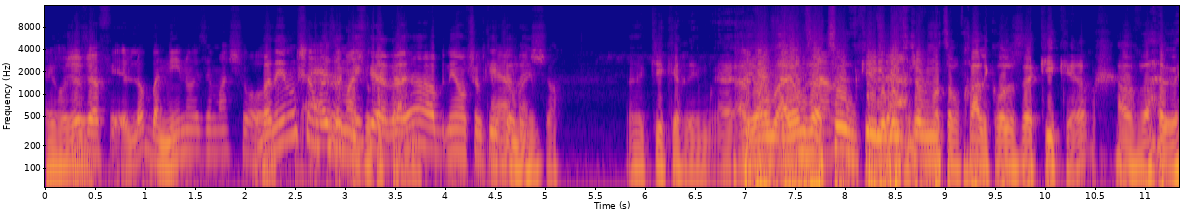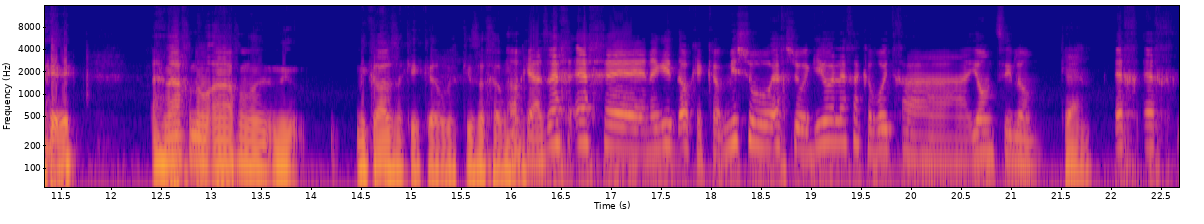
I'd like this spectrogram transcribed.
אני חושב שאפילו, לא בנינו איזה משהו? בנינו שם איזה משהו קיקר. היה בנייות של היה קיקרים. קיקרים. היום, היום זה עצוב, כאילו. בהתחשב במצבך לקרוא לזה קיקר, אבל אה, אנחנו, אנחנו נקרא לזה קיקר, כי זה חרמון. אוקיי, אז איך, איך, אה, נגיד, אוקיי, כ- מישהו, איכשהו הגיעו אליך, קבעו איתך יום צילום. כן, איך, איך,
